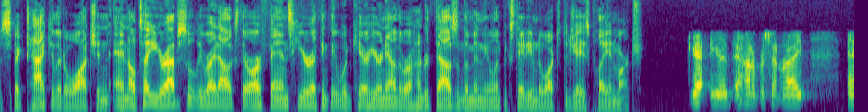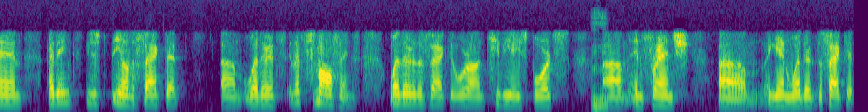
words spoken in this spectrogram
spectacular to watch. And, and I'll tell you, you're absolutely right, Alex. There are fans here. I think they would care here now. There were 100,000 of them in the Olympic Stadium to watch the Jays play in March. Yeah, you're 100% right. And I think just, you know, the fact that um, whether it's, and it's small things, whether the fact that we're on TVA Sports mm-hmm. um, in French, um, again, whether the fact that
